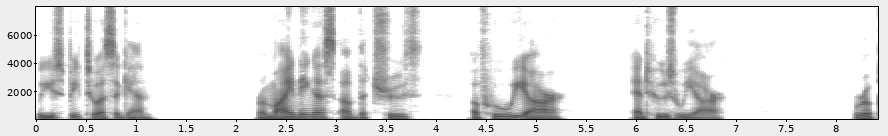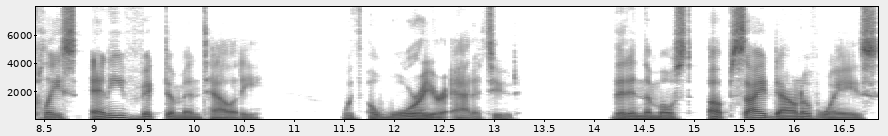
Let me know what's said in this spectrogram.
will you speak to us again, reminding us of the truth of who we are and whose we are? Replace any victim mentality with a warrior attitude that in the most upside down of ways,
